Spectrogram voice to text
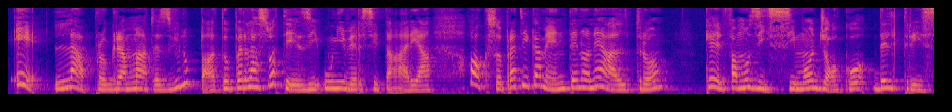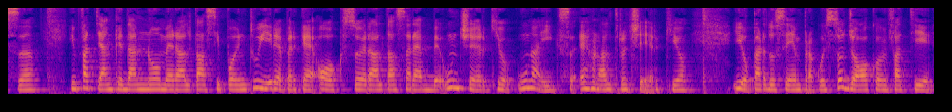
e l'ha programmato e sviluppato per la sua tesi universitaria. Oxo praticamente non è altro che il famosissimo gioco del tris. Infatti anche dal nome in realtà si può intuire perché Oxo in realtà sarebbe un cerchio, una X e un altro cerchio. Io perdo sempre a questo gioco, infatti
